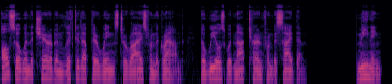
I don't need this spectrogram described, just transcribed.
Also when the cherubim lifted up their wings to rise from the ground, the wheels would not turn from beside them. Meaning,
